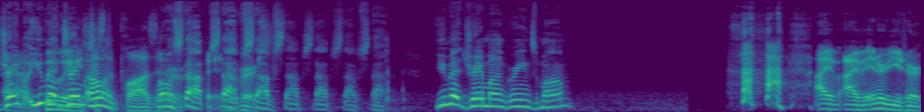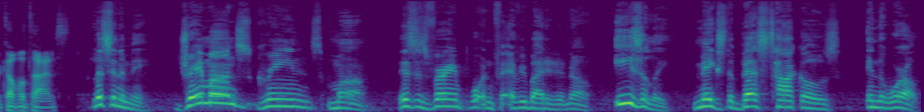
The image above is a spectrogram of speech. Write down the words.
Draymond, uh, you met Draymond. Hold on, applause hold on, re- stop, in stop, stop, stop, stop, stop, stop. You met Draymond Green's mom. I've I've interviewed her a couple times. Listen to me. Draymond Green's mom, this is very important for everybody to know, easily makes the best tacos in the world.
